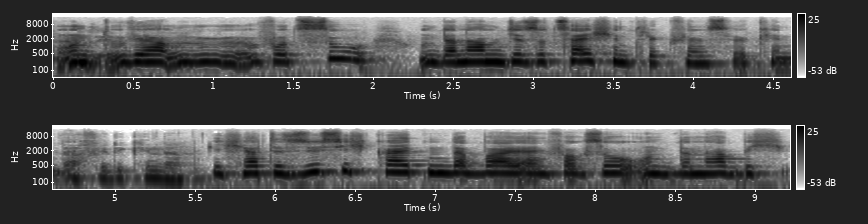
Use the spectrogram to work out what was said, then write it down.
Und wir haben, wozu? Und dann haben die so Zeichentrickfilms für Kinder. Ach, für die Kinder. Ich hatte Süßigkeiten dabei, einfach so. Und dann habe ich,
